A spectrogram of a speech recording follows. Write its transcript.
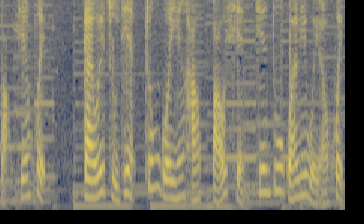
保监会，改为组建中国银行保险监督管理委员会。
